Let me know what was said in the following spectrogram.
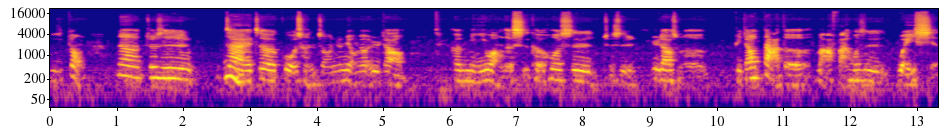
移动。那就是在这过程中，就你有没有遇到？很迷惘的时刻，或是就是遇到什么比较大的麻烦或是危险，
